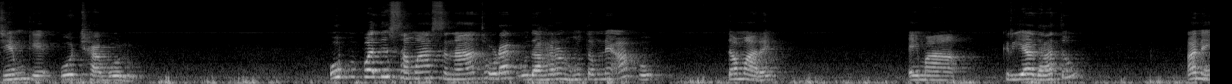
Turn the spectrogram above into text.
જેમ કે ઓછા બોલું. ઉપપદ સમાસના થોડાક ઉદાહરણ હું તમને આપું. તમારે એમાં ક્રિયાધાતુ અને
